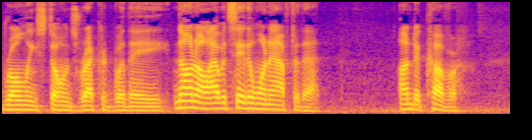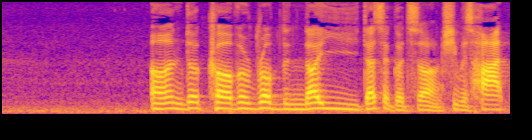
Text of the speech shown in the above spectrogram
Rolling Stones record where they. No, no, I would say the one after that. Undercover. Undercover of the night. That's a good song. She was hot.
